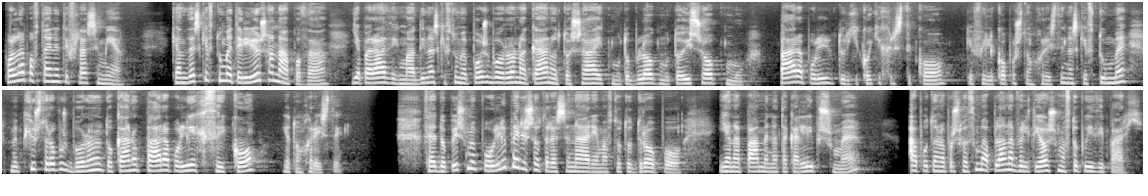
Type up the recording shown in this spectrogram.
πολλά από αυτά είναι τυφλά σημεία. Και αν δεν σκεφτούμε τελείως ανάποδα, για παράδειγμα, αντί να σκεφτούμε πώς μπορώ να κάνω το site μου, το blog μου, το e-shop μου πάρα πολύ λειτουργικό και χρηστικό και φιλικό προς τον χρήστη, να σκεφτούμε με ποιους τρόπους μπορώ να το κάνω πάρα πολύ εχθρικό για τον χρήστη. Θα εντοπίσουμε πολύ περισσότερα σενάρια με αυτόν τον τρόπο για να πάμε να τα καλύψουμε από το να προσπαθούμε απλά να βελτιώσουμε αυτό που ήδη υπάρχει.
